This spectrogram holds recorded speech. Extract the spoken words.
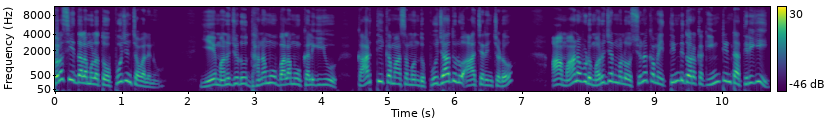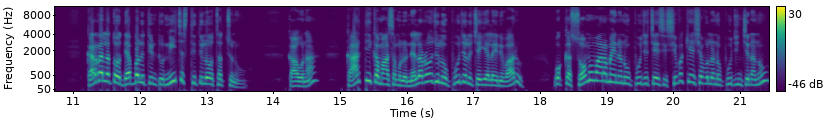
తులసీదళములతో పూజించవలెను. ఏ మనుజుడు ధనము బలము కలిగియూ కార్తీకమాసమందు పూజాదులు ఆచరించడో ఆ మానవుడు మరుజన్మలో శునకమై తిండి దొరకక ఇంటింటా తిరిగి కర్రలతో దెబ్బలు తింటూ నీచస్థితిలో చచ్చును. కావున కార్తీక మాసములు నెల రోజులు పూజలు చెయ్యలేనివారు ఒక్క సోమవారమైనను పూజ చేసి శివకేశవులను పూజించినను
